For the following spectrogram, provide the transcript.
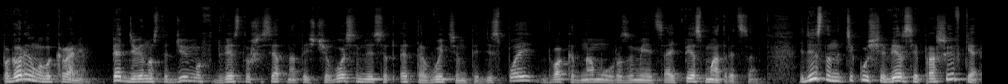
Поговорим об экране. 5,90 дюймов, 260 на 1080. Это вытянутый дисплей, 2 к 1, разумеется, IPS матрица. Единственное, на текущей версии прошивки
